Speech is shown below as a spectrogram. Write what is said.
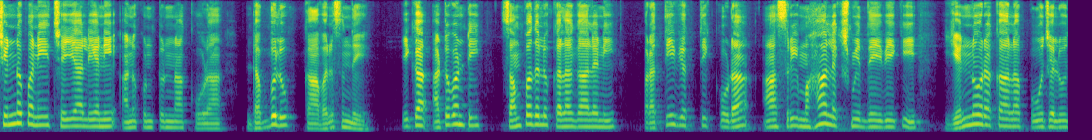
చిన్న పని చేయాలి అని అనుకుంటున్నా కూడా డబ్బులు కావలసిందే. ఇక అటువంటి సంపదలు కలగాలని ప్రతి వ్యక్తి కూడా ఆ శ్రీ మహాలక్ష్మీదేవికి ఎన్నో రకాల పూజలు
